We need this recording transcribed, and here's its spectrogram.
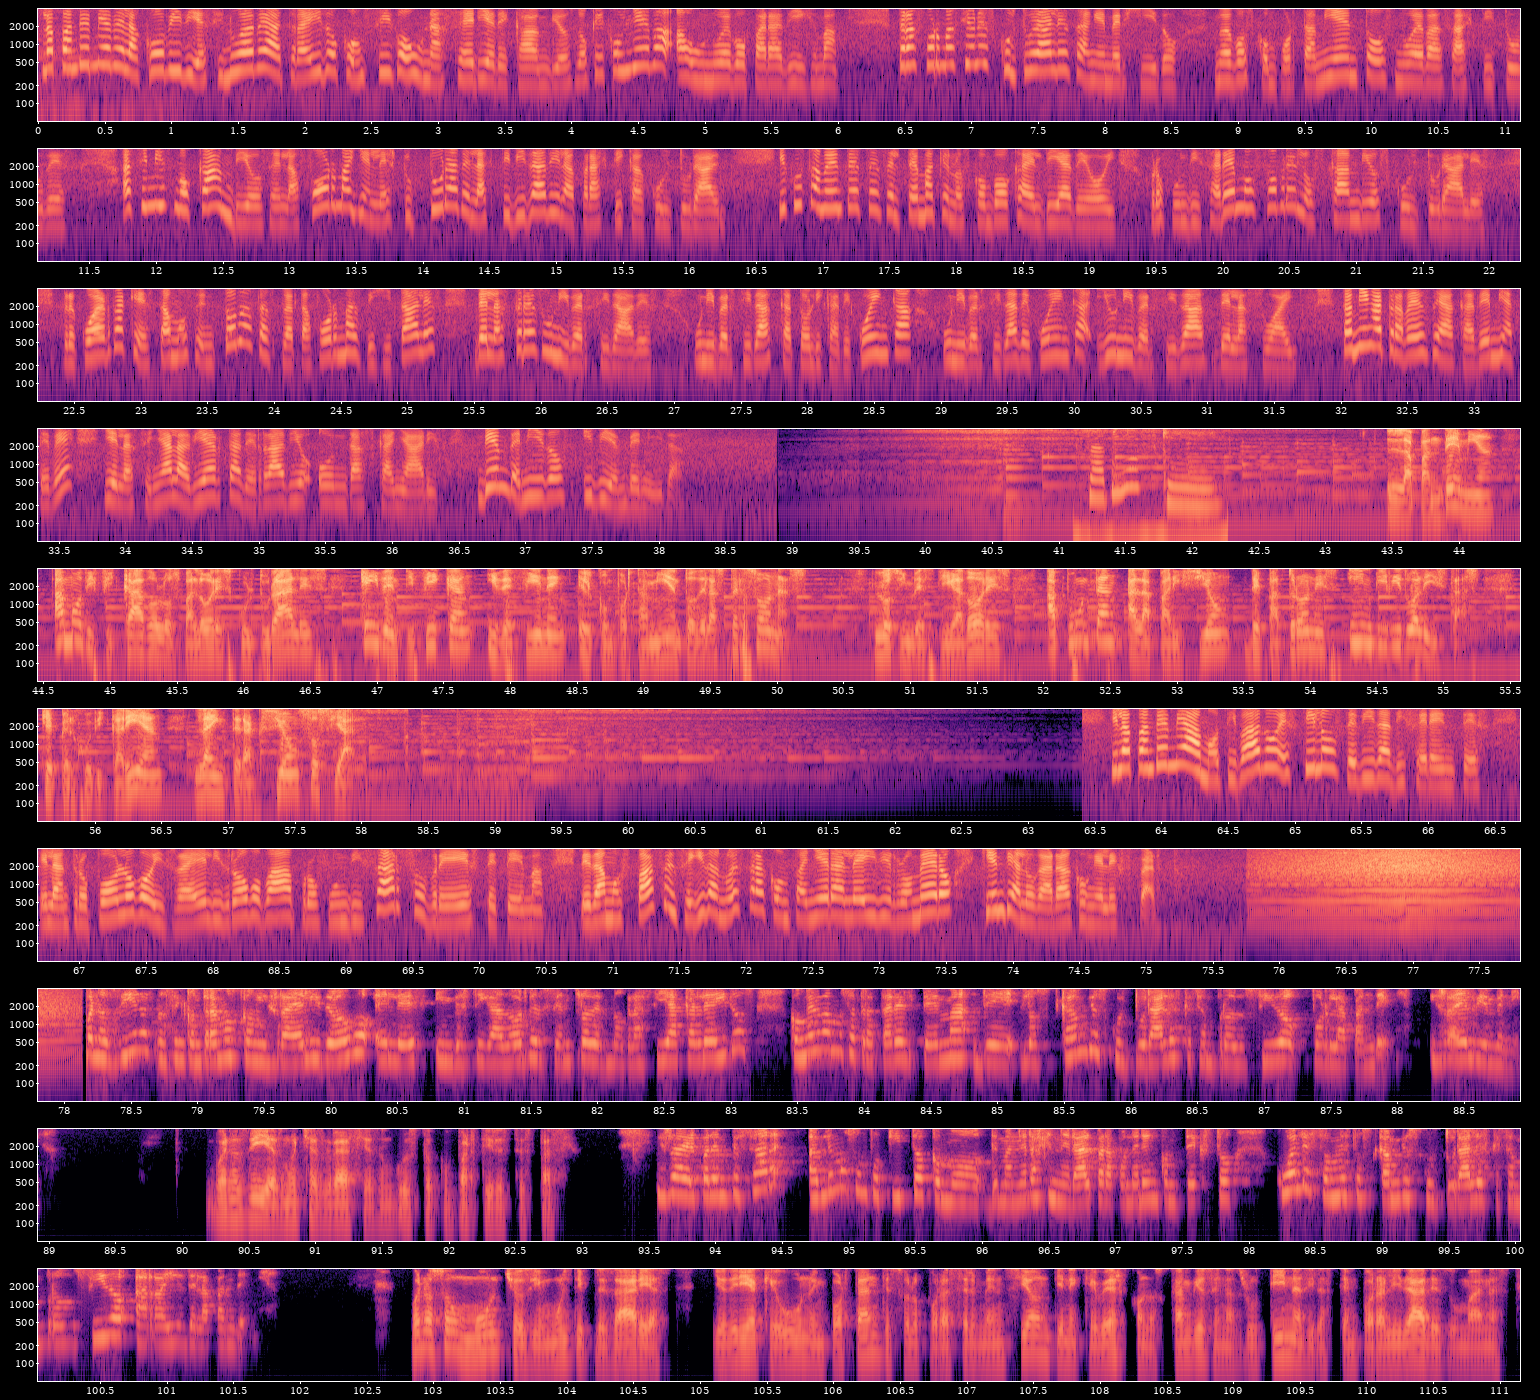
La pandemia de la COVID-19 ha traído consigo una serie de cambios, lo que conlleva a un nuevo paradigma. Transformaciones culturales han emergido, nuevos comportamientos, nuevas actitudes. Asimismo, cambios en la forma y en la estructura de la actividad y la práctica cultural. Y justamente este es el tema que nos convoca el día de hoy. Profundizaremos sobre los cambios culturales. Recuerda que estamos en todas las plataformas digitales de las tres universidades, Universidad Católica de Cuenca, Universidad de Cuenca, y Universidad de la SUAY. También a través de Academia TV y en la señal abierta de Radio Ondas Cañaris. Bienvenidos y bienvenidas. ¿Sabías que... La pandemia ha modificado los valores culturales que identifican y definen el comportamiento de las personas. Los investigadores apuntan a la aparición de patrones individualistas que perjudicarían la interacción social. La pandemia ha motivado estilos de vida diferentes. El antropólogo Israel Hidrobo va a profundizar sobre este tema. Le damos paso enseguida a nuestra compañera Lady Romero, quien dialogará con el experto. Buenos días, nos encontramos con Israel Hidrobo, él es investigador del Centro de Etnografía Caleidos. Con él vamos a tratar el tema de los cambios culturales que se han producido por la pandemia. Israel, bienvenido. Buenos días, muchas gracias, un gusto compartir este espacio. Israel, para empezar, hablemos un poquito como de manera general para poner en contexto cuáles son estos cambios culturales que se han producido a raíz de la pandemia. Bueno, son muchos y múltiples áreas. Yo diría que uno importante, solo por hacer mención, tiene que ver con los cambios en las rutinas y las temporalidades humanas.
